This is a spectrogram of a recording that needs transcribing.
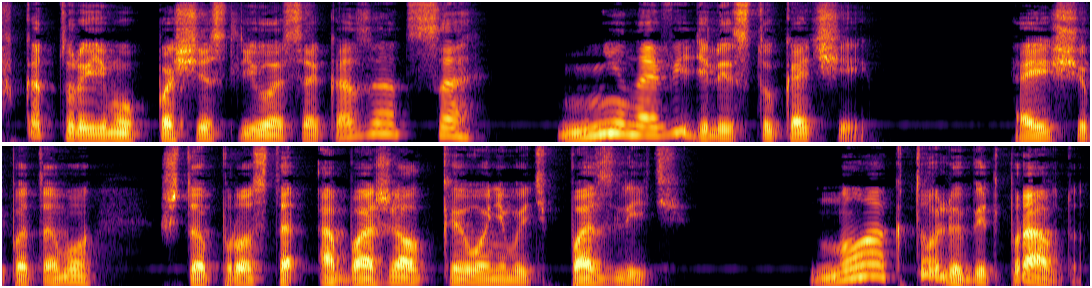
в которой ему посчастливилось оказаться, ненавидели стукачей. А еще потому, что просто обожал кого-нибудь позлить. Ну а кто любит правду?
